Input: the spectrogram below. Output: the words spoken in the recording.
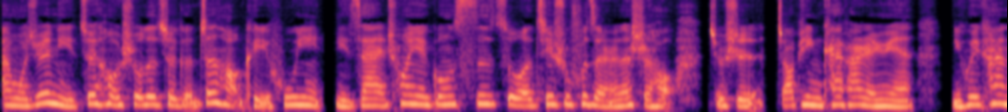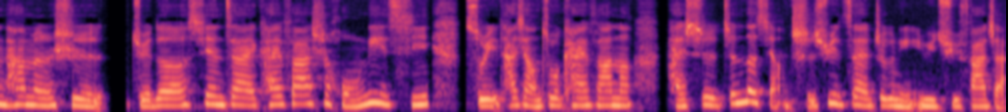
哎，我觉得你最后说的这个正好可以呼应你在创业公司做技术负责人的时候，就是招聘开发人员，你会看他们是觉得现在开发是红利期，所以他想做开发呢，还是真的想持续在这个领域去发展？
